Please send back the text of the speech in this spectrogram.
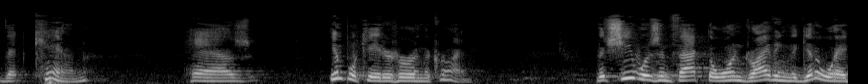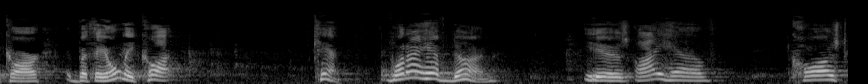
that Ken has implicated her in the crime. That she was, in fact, the one driving the getaway car, but they only caught Ken. What I have done is I have caused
